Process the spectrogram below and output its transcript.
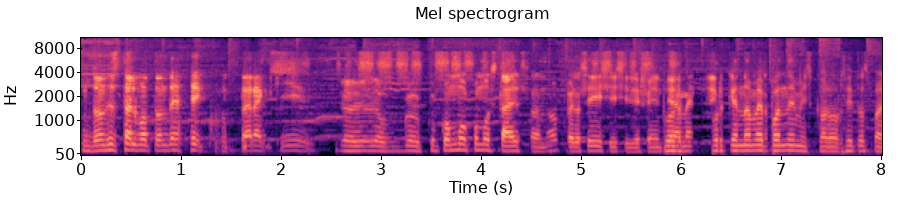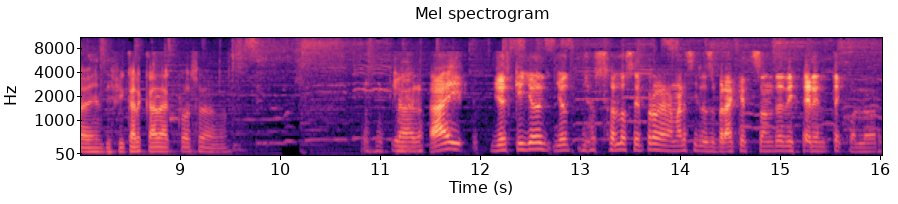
¿dónde está el botón de ejecutar aquí? ¿Cómo, ¿Cómo está eso, no? Pero sí, sí, sí, definitivamente. ¿Por, qué no me pone mis colorcitos para identificar cada cosa? Claro. Ay, yo es que yo, yo, yo solo sé programar si los brackets son de diferente color.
